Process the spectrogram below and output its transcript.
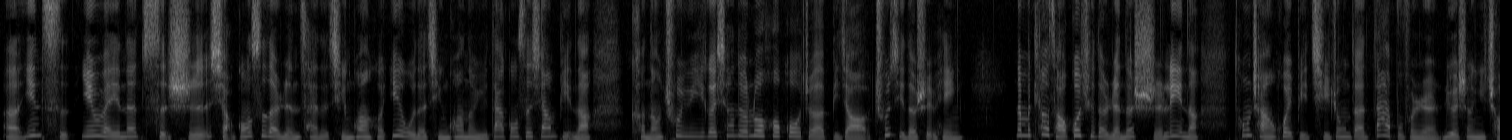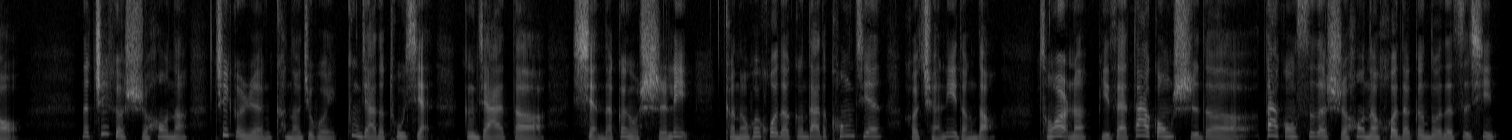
呃，因此，因为呢，此时小公司的人才的情况和业务的情况呢，与大公司相比呢，可能处于一个相对落后或者比较初级的水平。那么跳槽过去的人的实力呢，通常会比其中的大部分人略胜一筹。那这个时候呢，这个人可能就会更加的凸显，更加的显得更有实力，可能会获得更大的空间和权利等等，从而呢，比在大公司的大公司的时候呢，获得更多的自信。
